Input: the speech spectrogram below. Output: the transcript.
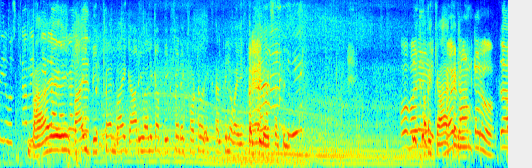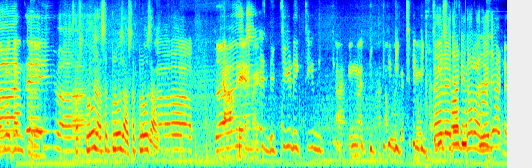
फिर उसका भी भाई भाई बिग फ़ैन भाई गाड़ी वाले का बिग फ़ैन एक फ़ोटो एक सेल्फी लो भाई एक सेल्फी लो एक सेल्फी लो। ओ भाई अबे क्या करूँ? डांस करो सब लोग डांस करो। सब क्लोज आओ सब क्लोज आओ सब क्लोज आओ। डिक्ची डिक्ची डिक्ची डिक्ची डिक्ची लेजेंड इधर आ लेजेंड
